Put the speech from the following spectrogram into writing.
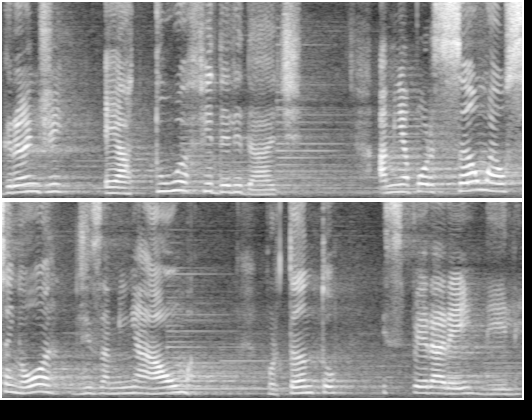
Grande é a tua fidelidade. A minha porção é o Senhor, diz a minha alma, portanto, esperarei nele.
